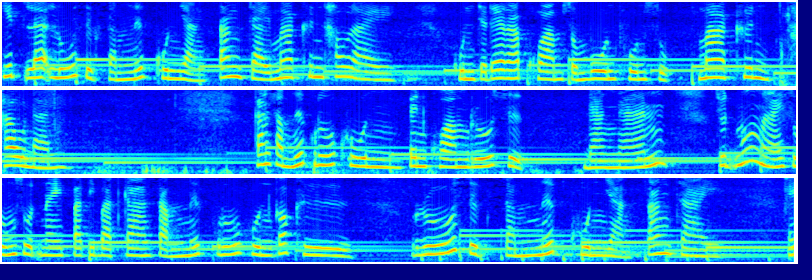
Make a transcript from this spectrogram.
คิดและรู้สึกสำนึกคุณอย่างตั้งใจมากขึ้นเท่าไร คุณจะได้รับความสมบูรณ์พูนสุขมากขึ้นเท่านั้น การสำนึกรู้คุณเป็นความรู้สึก ดังนั้น จุดมุ่งหมายสูงสุดในปฏิบัติการสำนึกรู้คุณก็คือ รู้สึกสำนึกคุณอย่างตั้งใจ ให้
